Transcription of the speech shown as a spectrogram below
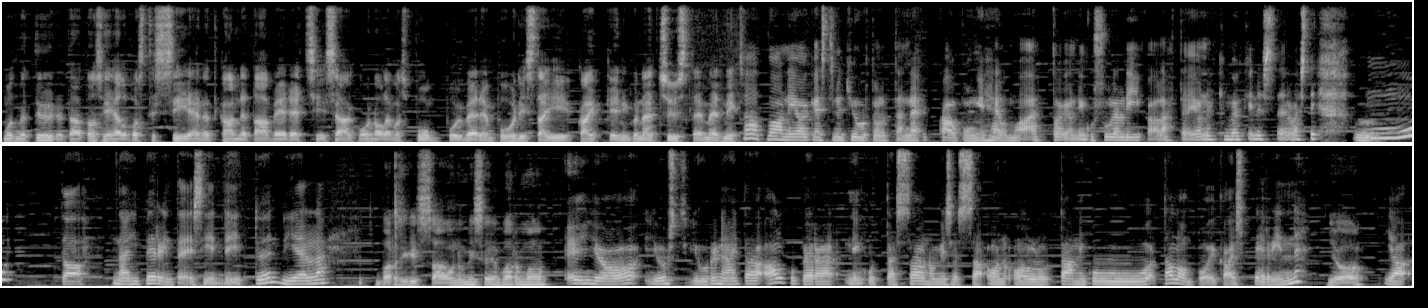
mutta me tyydytään tosi helposti siihen, että kannetaan vedet sisään, kun on olemassa pumppuja, vedenpuhdistajia, kaikkea niin näitä systeemeitä. Niin... Sä oot vaan niin oikeasti nyt juurtunut tänne kaupungin helmaa, että toi on niin kuin sulle liikaa lähteä jonnekin mökille selvästi. Mm. Mutta mutta näihin perinteisiin liittyen vielä. Varsinkin saunomiseen varmaan. Joo, just juuri näin. Tämä alkuperä niin kuin tässä saunomisessa on ollut, tämä on niin kuin talonpoikaisperinne. Joo. Ja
